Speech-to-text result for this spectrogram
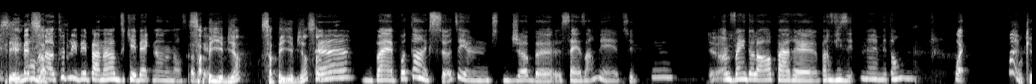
c'est ça dans tous les dépanneurs du Québec. Non, non, non. Ça payait bien? Ça payait bien, ça? Euh, ben, pas tant que ça. Tu un petit job 16 euh, ans, mais tu un 20 par, euh, par visite, mais mettons. Ouais. ouais. OK.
